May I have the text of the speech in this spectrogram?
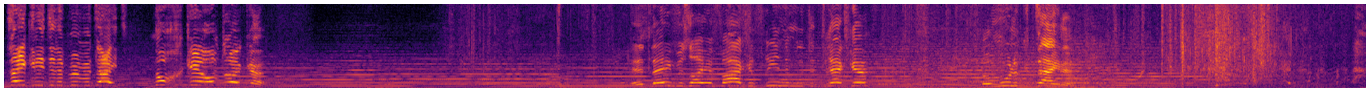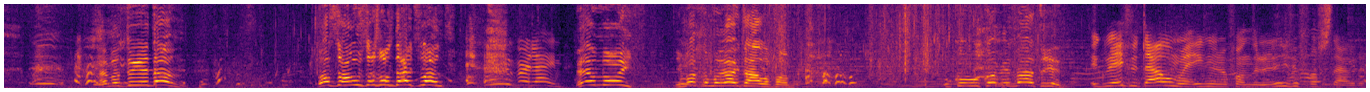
Zeker niet in de puberteit! Nog een keer opdrukken! In het leven zal je vaker vrienden moeten trekken door moeilijke tijden. En wat doe je dan? Wat is de hoofdstad van Duitsland? Berlijn. Heel mooi! Je mag hem eruit halen van me. Hoe kom, hoe kom je het water in? Ik bleef het touw om een of andere reden vasthouden.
